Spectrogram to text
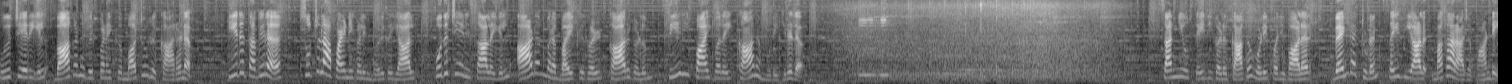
புதுச்சேரியில் வாகன விற்பனைக்கு மற்றொரு காரணம். இது தவிர சுற்றுலா பயணிகளின் வருகையால் புதுச்சேரி சாலையில் ஆடம்பர பைக்குகள் கார்களும் சீறி பாய்வதை காண முடிகிறது. சன் நியூஸ் செய்திகளுக்காக ஒளிப்பதிவாளர் வெங்கட்டுடன் செய்தியாளர் மகாராஜ பாண்டே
